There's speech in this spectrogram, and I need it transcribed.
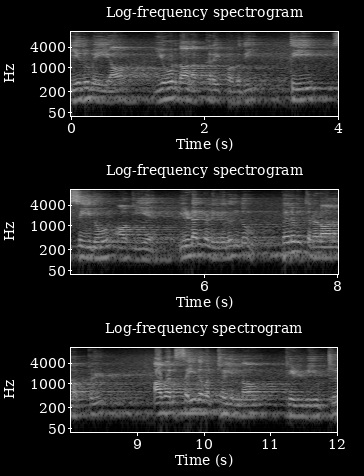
எதுமேயா யோர்தான் அக்கரை பகுதி தீ சீதோன் ஆகிய இடங்களிலிருந்தும் பெரும் திரளான மக்கள் அவர் செய்தவற்றையெல்லாம் கேள்வியுற்று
